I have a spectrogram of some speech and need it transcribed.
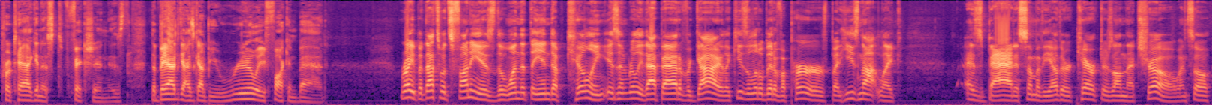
protagonist fiction is the bad guy's got to be really fucking bad. Right, but that's what's funny is the one that they end up killing isn't really that bad of a guy. Like he's a little bit of a perv, but he's not like as bad as some of the other characters on that show. And so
